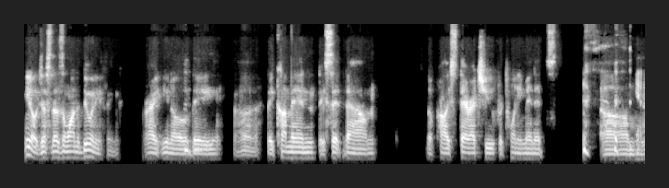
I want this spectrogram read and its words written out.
you know, just doesn't want to do anything, right? You know, mm-hmm. they uh, they come in, they sit down, they'll probably stare at you for 20 minutes. Um, yeah.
